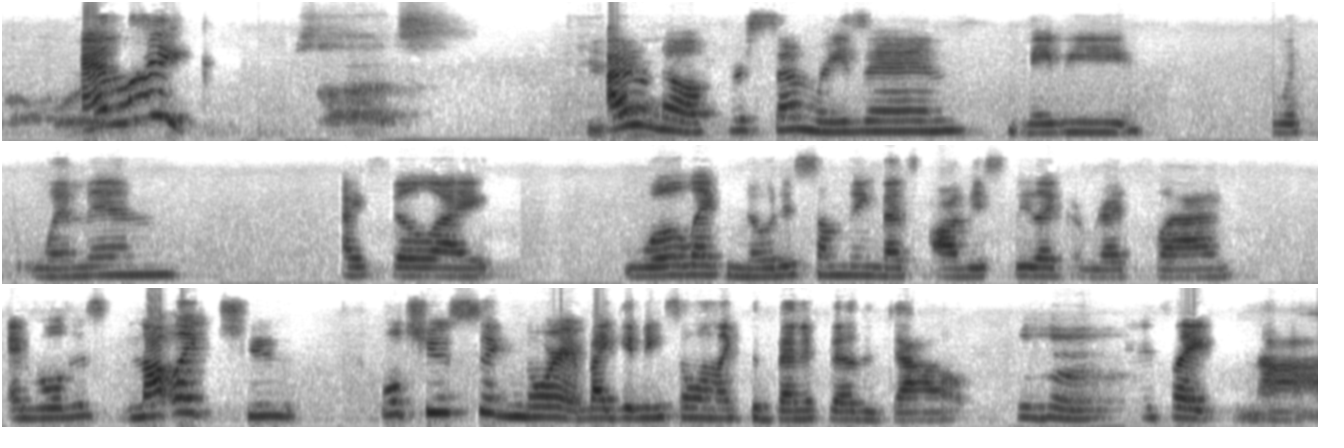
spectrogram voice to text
fall and like, Besides, I don't know, for some reason, maybe with women, I feel like we'll like notice something that's obviously like a red flag and we'll just not like choose we'll choose to ignore it by giving someone like the benefit of the doubt. mhm. It's like, nah.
